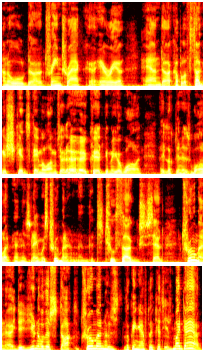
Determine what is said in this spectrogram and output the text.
an old uh, train track uh, area, and a couple of thuggish kids came along and said, Hey, hey, kid, give me your wallet. They looked in his wallet, and his name was Truman. And the two thugs said, Truman, uh, did you know this Dr. Truman who's looking after the kids? He's my dad.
